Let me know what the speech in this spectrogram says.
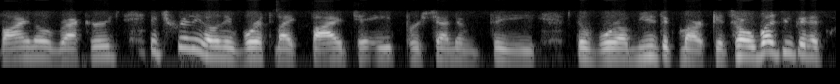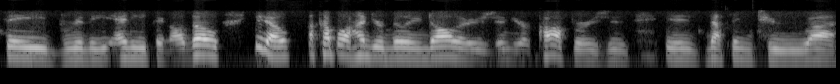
vinyl records, it's really only worth like five to eight percent of the the world music market. So it wasn't going to save really anything. Although you know a couple hundred million dollars in your coffers is is nothing to uh,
